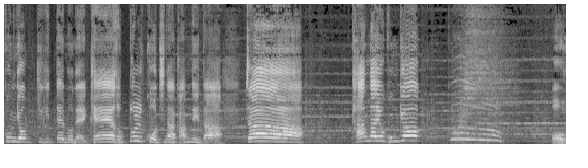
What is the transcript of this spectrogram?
공격이기 때문에 계속 뚫고 지나갑니다. 자 닿나요? 공격? 어우.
